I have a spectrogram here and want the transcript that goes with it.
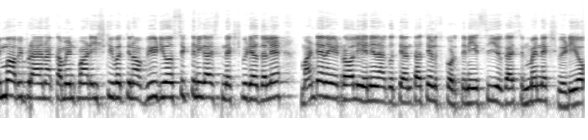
ನಿಮ್ಮ ಅಭಿಪ್ರಾಯನ ಕಮೆಂಟ್ ಮಾಡಿ. ಇಷ್ಟು ಇವತ್ತಿನ ವಿಡಿಯೋ ಸಿಗ್ತೀನಿ ಗಾಯ್ಸ್ ನೆಕ್ಸ್ಟ್ ವಿಡಿಯೋದಲ್ಲಿ ಮಂಡೇ ನೈಟ್ ರಾಲಿ ಏನೇನಾಗುತ್ತೆ ಅಂತ ತಿಳಿಸ್ಕೊಡ್ತೀನಿ. See you guys in my next video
